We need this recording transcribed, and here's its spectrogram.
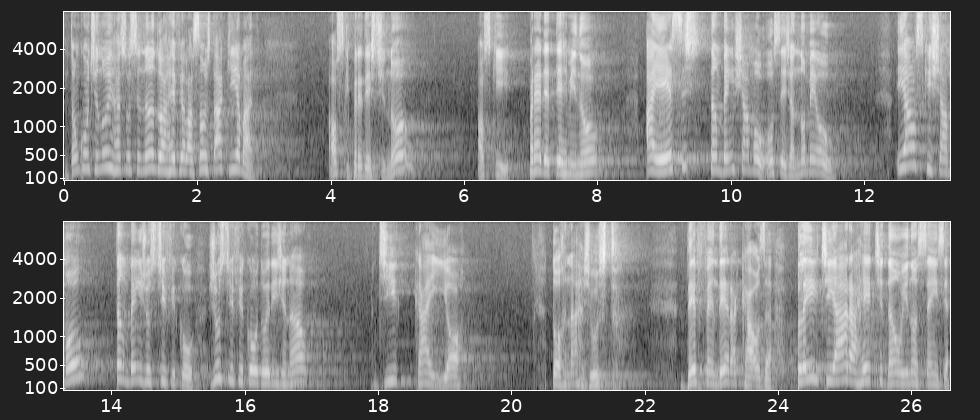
Então continue raciocinando, a revelação está aqui, amado. Aos que predestinou, aos que predeterminou, a esses também chamou, ou seja, nomeou. E aos que chamou, também justificou. Justificou do original de Caió. Tornar justo, defender a causa, pleitear a retidão e inocência,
